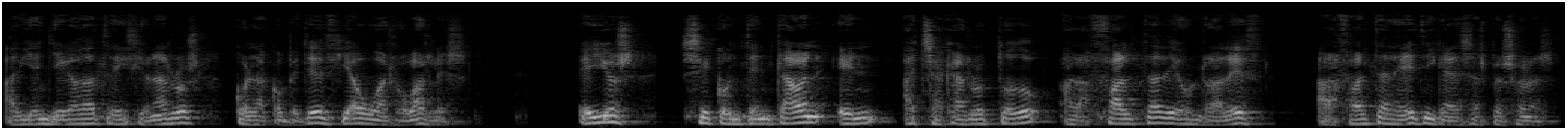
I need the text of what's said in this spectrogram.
habían llegado a traicionarlos con la competencia o a robarles. Ellos se contentaban en achacarlo todo a la falta de honradez, a la falta de ética de esas personas,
